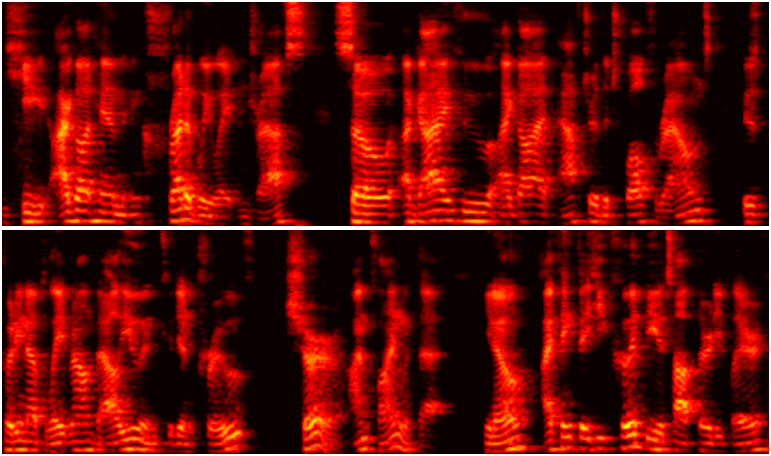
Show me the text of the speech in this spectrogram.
He I got him incredibly late in drafts. So a guy who I got after the 12th round who's putting up late round value and could improve, sure, I'm fine with that. You know, I think that he could be a top 30 player.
